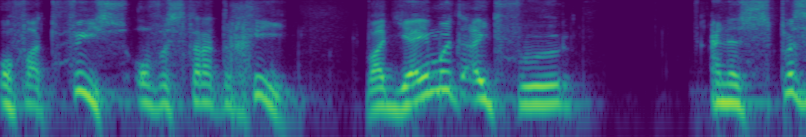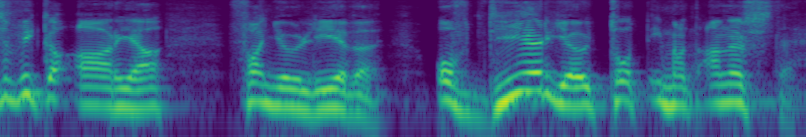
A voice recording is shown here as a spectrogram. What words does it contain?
of advies of 'n strategie wat jy moet uitvoer in 'n spesifieke area van jou lewe of deur jou tot iemand anderste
